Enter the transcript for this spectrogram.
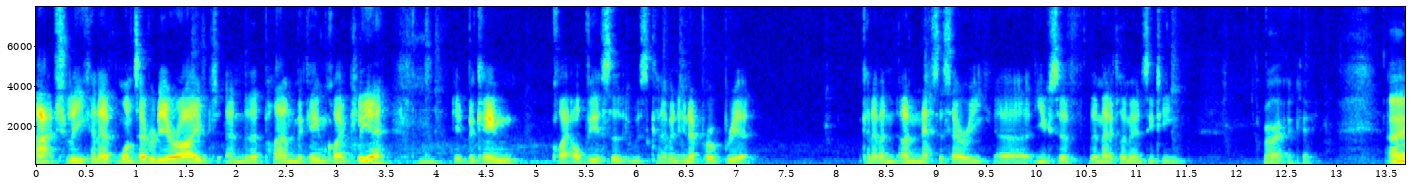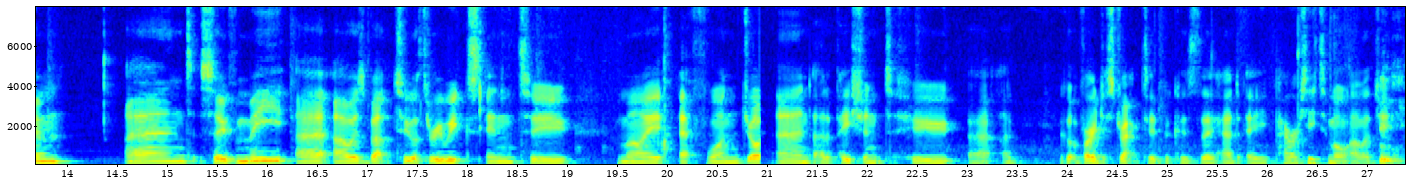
actually, kind of once everybody arrived and the plan became quite clear, Mm. it became quite obvious that it was kind of an inappropriate, kind of an unnecessary uh, use of the medical emergency team. Right. Okay. Um, and so for me, uh, I was about two or three weeks into my F1 job, and I had a patient who uh, I got very distracted because they had a paracetamol allergy,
